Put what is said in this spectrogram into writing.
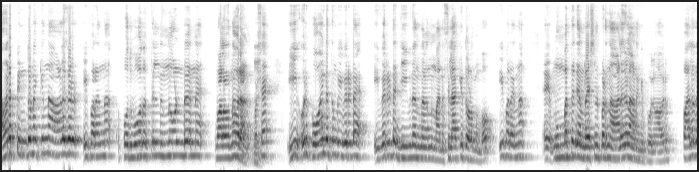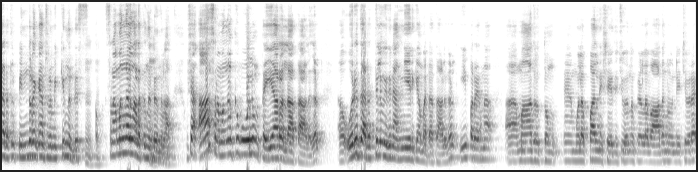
അവരെ പിന്തുണയ്ക്കുന്ന ആളുകൾ ഈ പറയുന്ന പൊതുബോധത്തിൽ നിന്നുകൊണ്ട് തന്നെ വളർന്നവരാണ്. പക്ഷെ ഈ ഒരു പോയിന്റ് എത്തുമ്പോൾ ഇവരുടെ ഇവരുടെ ജീവിതം എന്താണെന്ന് മനസ്സിലാക്കി തുടങ്ങുമ്പോൾ ഈ പറയുന്ന മുമ്പത്തെ ജനറേഷനിൽ പെടുന്ന ആളുകളാണെങ്കിൽ പോലും അവർ പലതരത്തിൽ പിന്തുണയ്ക്കാൻ ശ്രമിക്കുന്നുണ്ട്. ശ്രമങ്ങൾ നടക്കുന്നുണ്ട് എന്നുള്ളതാണ്. പക്ഷെ ആ ശ്രമങ്ങൾക്ക് പോലും തയ്യാറല്ലാത്ത ആളുകൾ ഒരു തരത്തിലും ഇതിനെ അംഗീകരിക്കാൻ പറ്റാത്ത ആളുകൾ ഈ പറയുന്ന മാതൃത്വം മുലപ്പാൽ നിഷേധിച്ചു എന്നൊക്കെയുള്ള വാദങ്ങൾ ഉന്നയിച്ച് ഇവരെ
